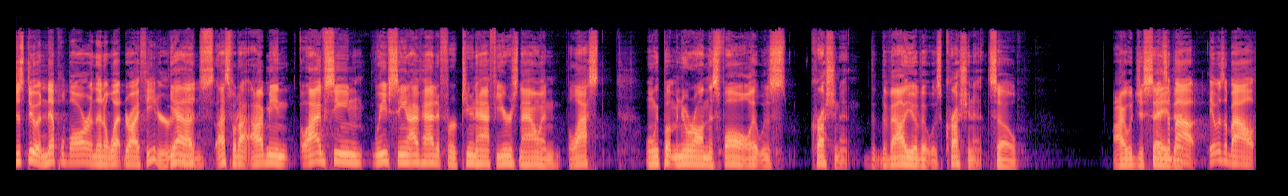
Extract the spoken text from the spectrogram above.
Just do a nipple bar and then a wet dry feeder. yeah, then- that's that's what I. I mean, I've seen, we've seen, I've had it for two and a half years now, and the last when we put manure on this fall, it was crushing it. The, the value of it was crushing it. So I would just say it's that about. It was about.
